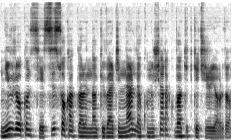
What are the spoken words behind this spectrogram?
New York'un sessiz sokaklarında güvercinlerle konuşarak vakit geçiriyordu.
